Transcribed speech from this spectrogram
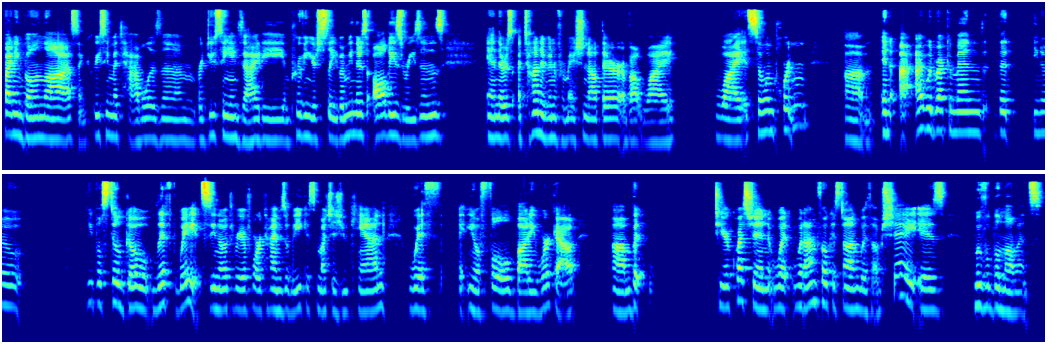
fighting bone loss, increasing metabolism, reducing anxiety, improving your sleep. I mean, there's all these reasons, and there's a ton of information out there about why why it's so important. Um, and I, I would recommend that, you know, people still go lift weights, you know, three or four times a week as much as you can with, eh, you know, full body workout. Um, but to your question, what what I'm focused on with Obshay is movable moments.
